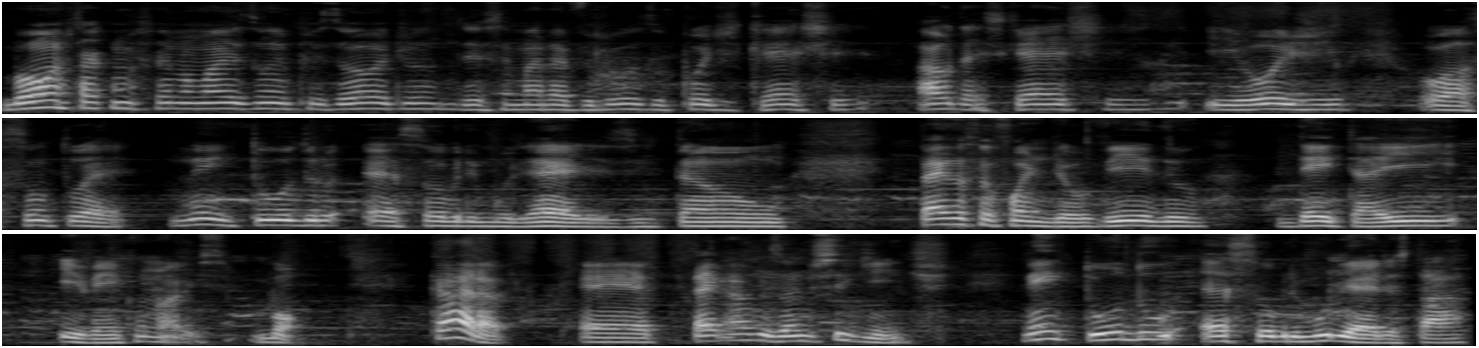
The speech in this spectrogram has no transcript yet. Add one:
Bom, está começando mais um episódio desse maravilhoso podcast Audacast e hoje o assunto é nem tudo é sobre mulheres. Então, pega o seu fone de ouvido, deita aí e vem com nós. Bom, cara, é, pega a visão do seguinte: nem tudo é sobre mulheres, tá?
